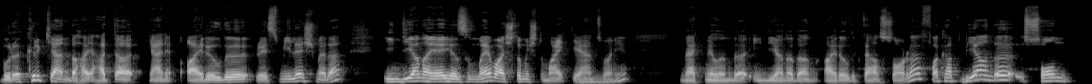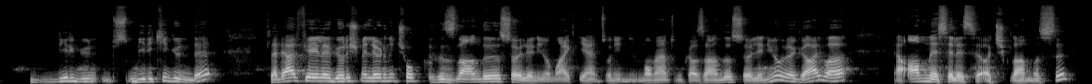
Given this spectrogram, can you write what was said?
bırakırken daha hatta yani ayrıldığı resmileşmeden Indiana'ya yazılmaya başlamıştı Mike D'Antoni. Macmillan da Indiana'dan ayrıldıktan sonra. Fakat bir anda son bir gün, bir iki günde Philadelphia ile görüşmelerinin çok hızlandığı söyleniyor Mike D'Antoni'nin. Momentum kazandığı söyleniyor ve galiba ya, an meselesi açıklanması.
